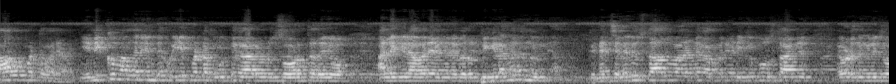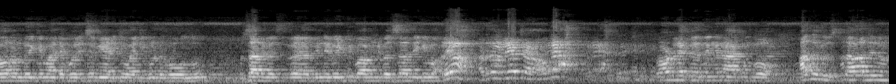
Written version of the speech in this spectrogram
പാവപ്പെട്ടവരാണ്. എനിക്കും അങ്ങനെ എന്റെ പ്രിയപ്പെട്ട കൂട്ടുകാരോട് സോർത്തതയോ അല്ലെങ്കിൽ അവരെ അങ്ങനെ വെറുപ്പിക്കൽ അങ്ങനെയൊന്നുമില്ല. പിന്നെ ചില ഉസ്താദുമാരുടെ കമ്പനി അടിക്കുമ്പോൾ ഉസ്താദിന് എവിടെന്നെങ്കിലും ചോറുണ്ട് വയ്ക്കും അതിന്റെ പൊരിച്ചമ്മ അടിച്ച് മാറ്റിക്കൊണ്ട് പോകുന്നു ഉസ്താദ് ബസ് പിന്നെ വീട്ടിൽ പോകാൻ ബസ് സാധിക്കുമ്പോൾ? റോഡിലൊക്കെ ഇങ്ങനെ ആക്കുമ്പോ അതൊരു ഉസ്താദിനും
